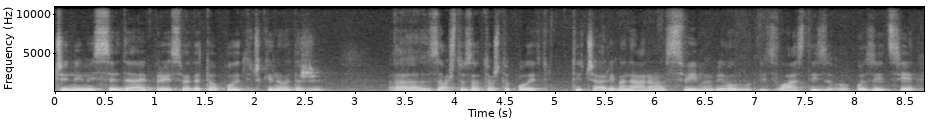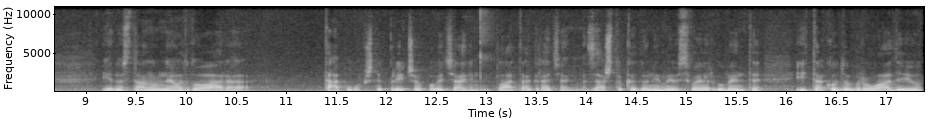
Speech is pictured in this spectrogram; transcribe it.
čini mi se da je prije svega to politički neodrživo. Zašto? Zato što političarima, naravno svima, bilo iz vlasti, iz opozicije, jednostavno ne odgovara ta uopšte priča o povećanju plata građanima. Zašto? Kad oni imaju svoje argumente i tako dobro vladaju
